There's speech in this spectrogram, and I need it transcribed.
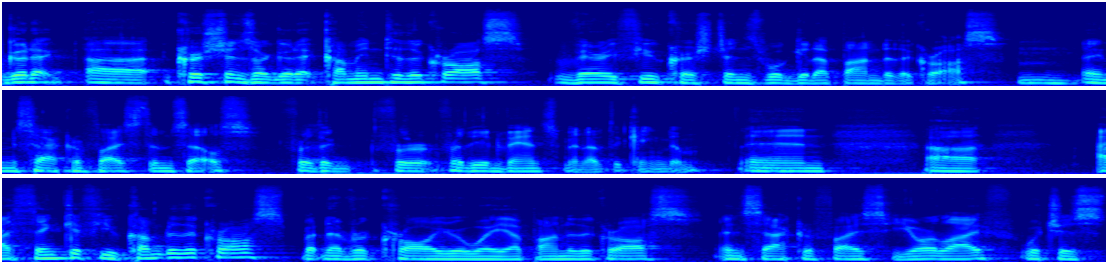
good at uh, Christians are good at coming to the cross. Very few Christians will get up onto the cross and sacrifice themselves for the for for the advancement of the kingdom. And uh, I think if you come to the cross but never crawl your way up onto the cross and sacrifice your life, which is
